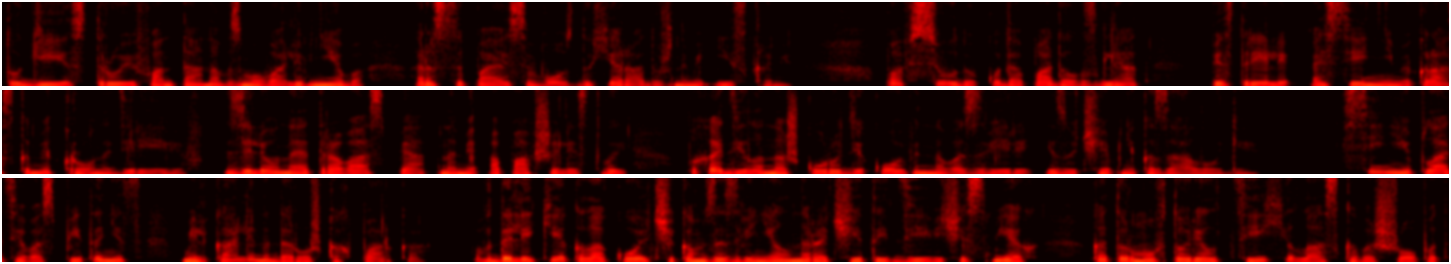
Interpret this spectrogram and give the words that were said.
Тугие струи фонтана взмывали в небо, рассыпаясь в воздухе радужными искрами. Повсюду, куда падал взгляд, пестрели осенними красками кроны деревьев. Зеленая трава с пятнами опавшей листвы походила на шкуру диковинного зверя из учебника зоологии. Синие платья воспитанниц мелькали на дорожках парка. Вдалеке колокольчиком зазвенел нарочитый девичий смех, которому вторил тихий ласковый шепот,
